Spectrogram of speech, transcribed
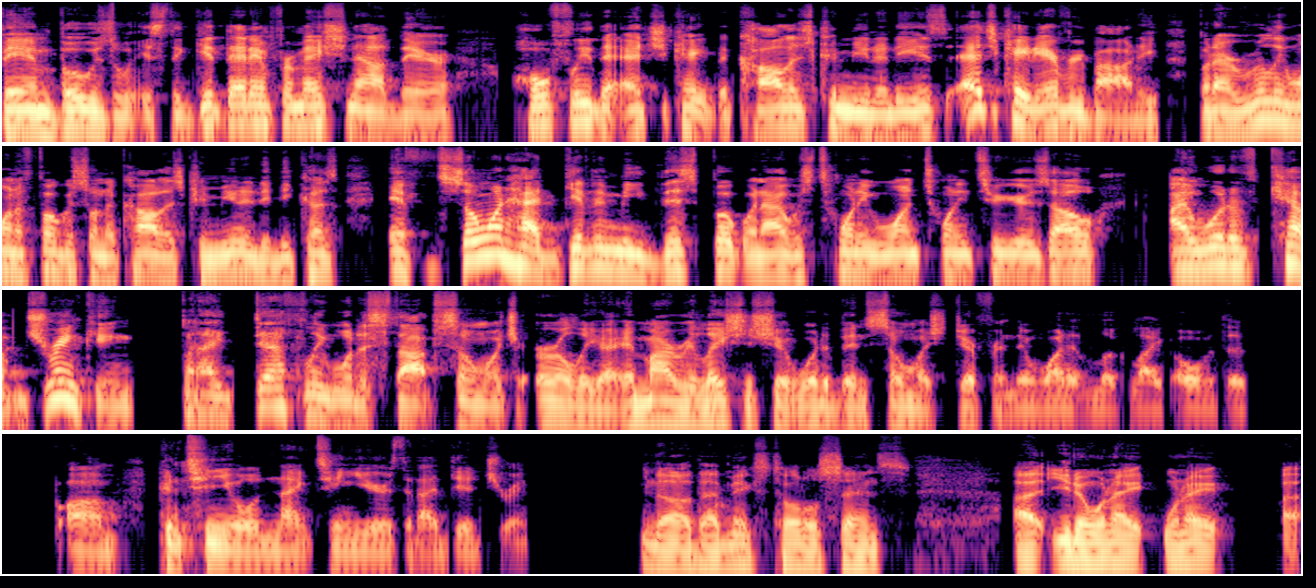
Bamboozle is to get that information out there. Hopefully, to educate the college community, is educate everybody. But I really want to focus on the college community because if someone had given me this book when I was 21, 22 years old, I would have kept drinking but I definitely would have stopped so much earlier, and my relationship would have been so much different than what it looked like over the um, continual 19 years that I did drink. No, that makes total sense. Uh, you know, when I when I, I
